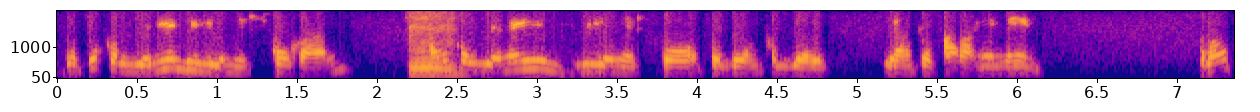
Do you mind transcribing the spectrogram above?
aku tuh kerjanya di UNESCO kan. Hmm. aku kerjanya di UNESCO sebelum kerja yang sekarang ini. Terus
